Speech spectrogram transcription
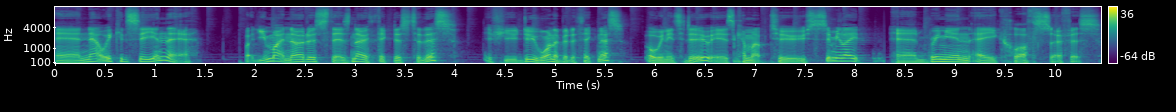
And now we can see in there. But you might notice there's no thickness to this. If you do want a bit of thickness, all we need to do is come up to simulate and bring in a cloth surface.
